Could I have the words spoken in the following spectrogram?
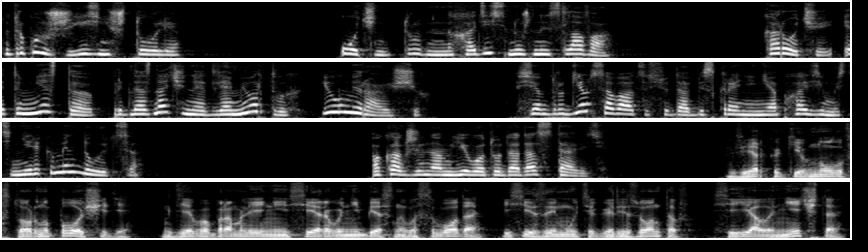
на другую жизнь, что ли. Очень трудно находить нужные слова. Короче, это место, предназначенное для мертвых и умирающих. Всем другим соваться сюда без крайней необходимости не рекомендуется. «А как же нам его туда доставить?» Верка кивнула в сторону площади, где в обрамлении серого небесного свода и сизой мути горизонтов сияло нечто,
